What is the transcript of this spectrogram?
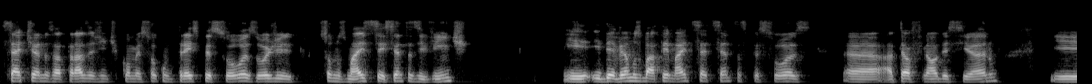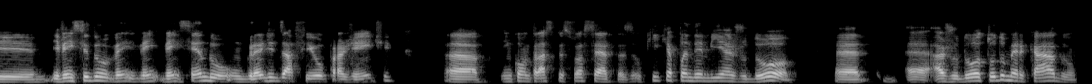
sete anos atrás a gente começou com três pessoas, hoje somos mais de 620 e, e devemos bater mais de 700 pessoas uh, até o final desse ano. E, e vem, sido, vem, vem, vem sendo um grande desafio para a gente uh, encontrar as pessoas certas. O que, que a pandemia ajudou? É, é, ajudou todo o mercado,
